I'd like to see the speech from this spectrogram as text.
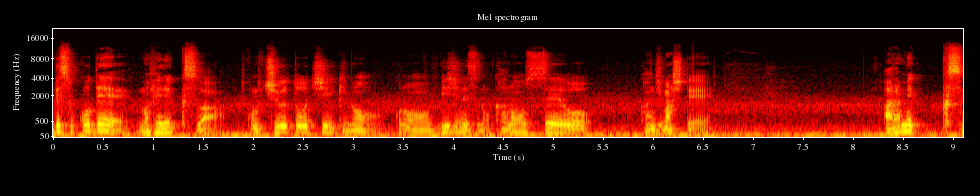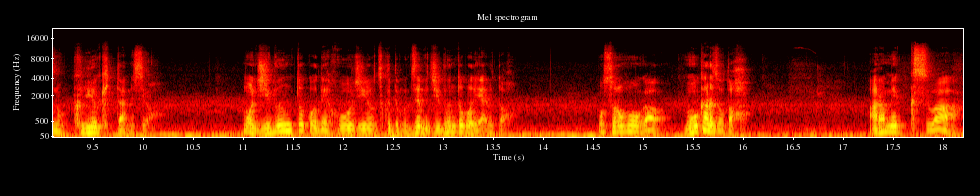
でそこで、まあ、フェデックスはこの中東地域のこのビジネスの可能性を感じましてアラメックスの首を切ったんですよ。もう自分とこで法人を作っても全部自分とこでやると。もうその方が儲かるぞと。アラメックスは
